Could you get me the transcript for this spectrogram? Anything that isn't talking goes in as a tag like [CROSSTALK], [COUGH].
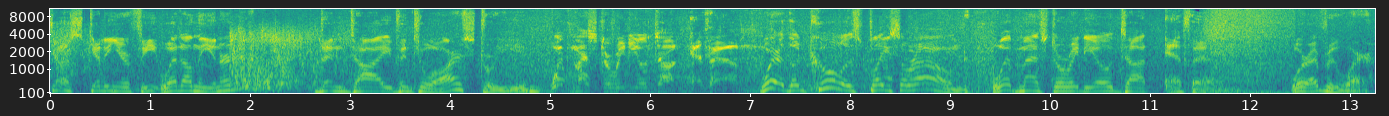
Just getting your feet wet on the internet? Then dive into our stream. Webmasterradio.fm. We're the coolest place around. Webmasterradio.fm. We're everywhere.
